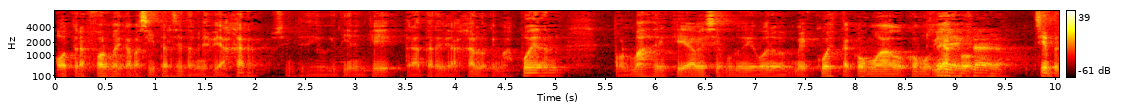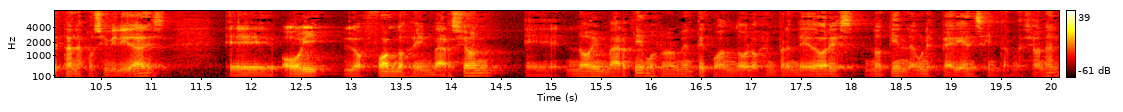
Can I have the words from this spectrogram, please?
Otra forma de capacitarse también es viajar. Siempre digo que tienen que tratar de viajar lo que más puedan, por más de que a veces uno diga, bueno, me cuesta cómo hago, cómo viajo. Siempre están las posibilidades. Eh, hoy los fondos de inversión eh, no invertimos normalmente cuando los emprendedores no tienen alguna experiencia internacional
